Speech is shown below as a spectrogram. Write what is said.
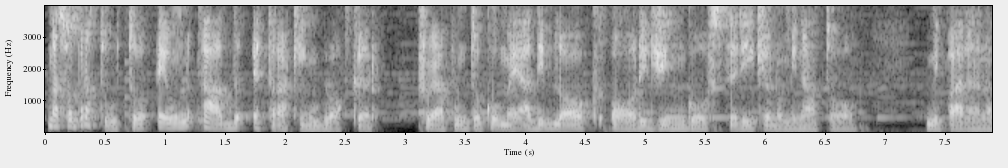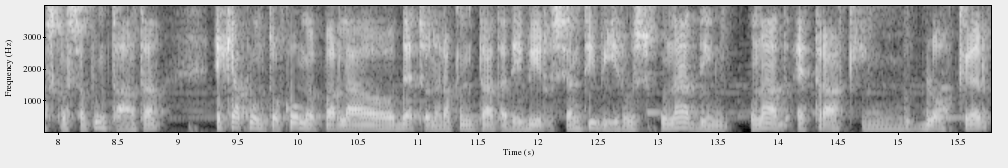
ma soprattutto è un ad e tracking blocker, cioè appunto come AdBlock, Origin, Ghostery che ho nominato mi pare nella scorsa puntata e che appunto come ho, parlato, ho detto nella puntata dei virus e antivirus un, adding, un ad e tracking blocker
